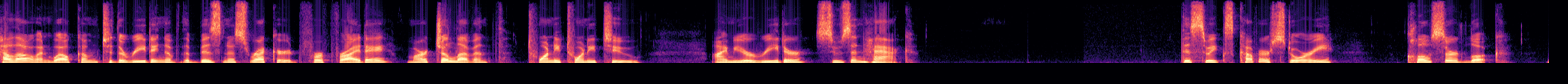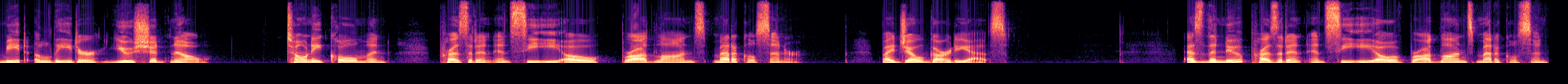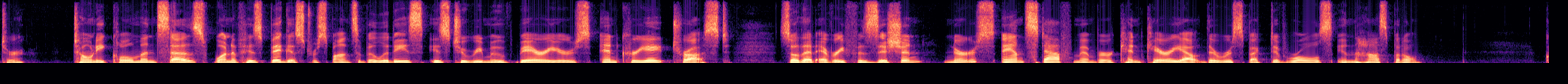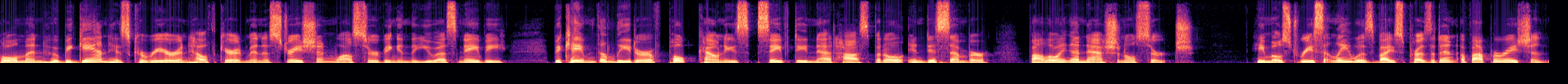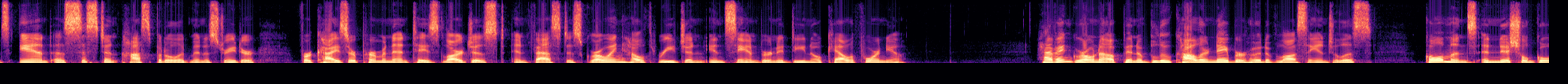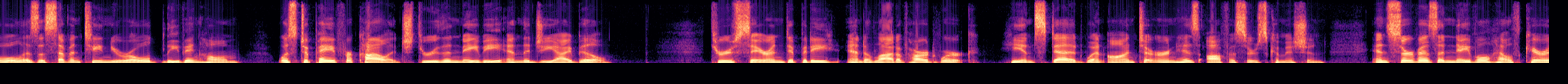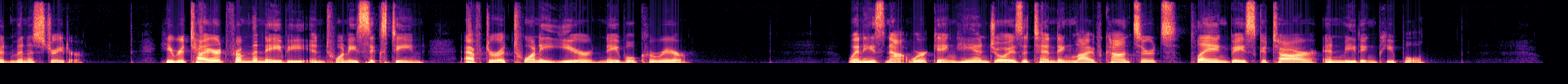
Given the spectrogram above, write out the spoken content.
Hello, and welcome to the reading of the business record for Friday, March 11th, 2022. I'm your reader, Susan Hack. This week's cover story Closer Look Meet a Leader You Should Know. Tony Coleman, President and CEO, Broadlawns Medical Center, by Joe Gardyasz. As the new president and CEO of Broadlawns Medical Center, Tony Coleman says one of his biggest responsibilities is to remove barriers and create trust so that every physician, nurse, and staff member can carry out their respective roles in the hospital. Coleman, who began his career in healthcare administration while serving in the U.S. Navy, became the leader of Polk County's Safety Net Hospital in December following a national search. He most recently was Vice President of Operations and Assistant Hospital Administrator for Kaiser Permanente's largest and fastest growing health region in San Bernardino, California. Having grown up in a blue collar neighborhood of Los Angeles, Coleman's initial goal as a 17 year old leaving home was to pay for college through the Navy and the GI Bill. Through serendipity and a lot of hard work, he instead went on to earn his officer's commission and serve as a naval healthcare administrator. He retired from the Navy in 2016 after a 20 year naval career. When he's not working, he enjoys attending live concerts, playing bass guitar, and meeting people.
